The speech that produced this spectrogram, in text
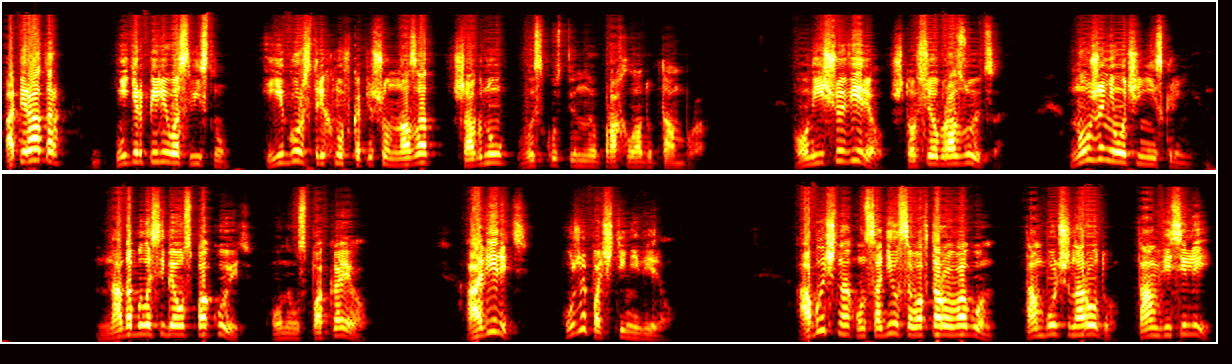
Оператор нетерпеливо свистнул, и Егор, стряхнув капюшон назад, шагнул в искусственную прохладу тамбура. Он еще верил, что все образуется, но уже не очень искренне. Надо было себя успокоить, он и успокаивал. А верить уже почти не верил. Обычно он садился во второй вагон, там больше народу, там веселей.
